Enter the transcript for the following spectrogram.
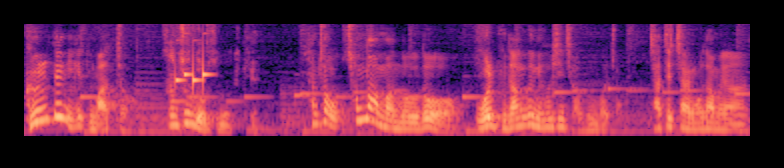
그럴 땐 이게 또 맞죠. 3천도 없으면 어떡해. 3천, 천만 원만 넣어도 월 부담금이 훨씬 적은 거죠. 자칫 잘못하면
